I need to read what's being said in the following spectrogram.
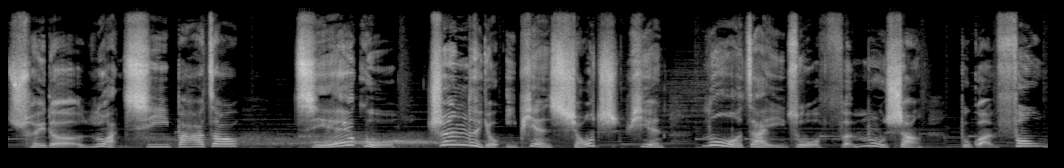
吹得乱七八糟，结果真的有一片小纸片落在一座坟墓上。不管风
